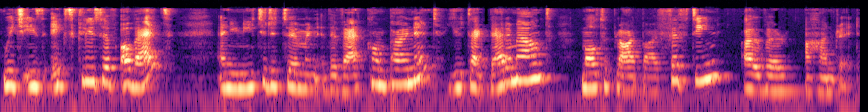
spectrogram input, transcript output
which is exclusive of VAT and you need to determine the VAT component, you take that amount multiplied by 15 over 100.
